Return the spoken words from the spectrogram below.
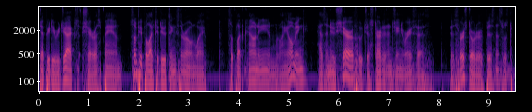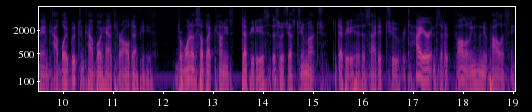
Deputy rejects sheriff's ban. Some people like to do things their own way. Sublette County in Wyoming has a new sheriff who just started on January 5th. His first order of business was to ban cowboy boots and cowboy hats for all deputies. For one of Sublette County's deputies, this was just too much. The deputy has decided to retire instead of following the new policy.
